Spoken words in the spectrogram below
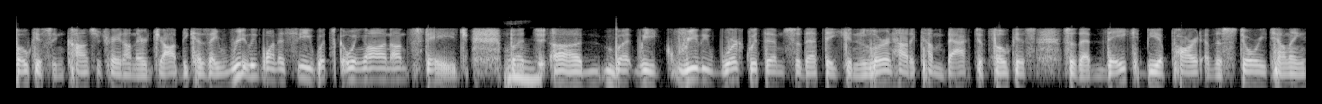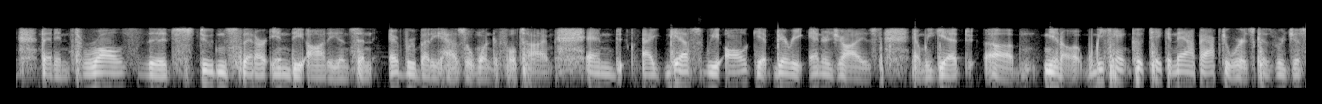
focus and concentrate on their job because they really want to see what's going on on stage. But. Uh, but we really work with them so that they can learn how to come back to focus, so that they can be a part of the storytelling that enthralls the students that are in the audience, and everybody has a wonderful time. And I guess we all get very energized, and we get um, you know we can't go take a nap afterwards because we're just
